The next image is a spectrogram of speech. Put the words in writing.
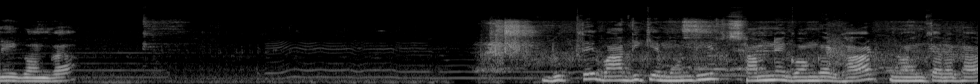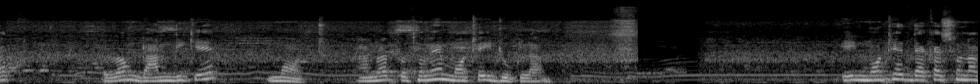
নেই গঙ্গা। ঢুকতে বাঁ দিকে মন্দির, সামনে গঙ্গার ঘাট, নয়নতারা ঘাট এবং ডান দিকে মঠ। আমরা প্রথমে মঠেই ঢুকলাম। এই মঠের দেখাশোনা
